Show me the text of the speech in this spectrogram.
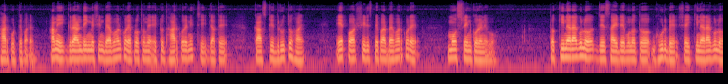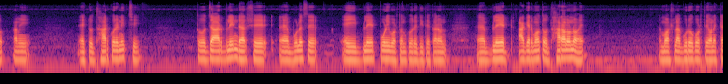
ধার করতে পারেন। আমি গ্রাইন্ডিং মেশিন ব্যবহার করে প্রথমে একটু ধার করে নিচ্ছি যাতে কাজটি দ্রুত হয়। এরপর সিরিজ পেপার ব্যবহার করে মসৃণ করে নেব। তো কিনারাগুলো যে সাইডে মূলত ঘুরবে, সেই কিনারাগুলো আমি একটু ধার করে নিচ্ছি। তো যার ব্লেন্ডার সে বলেছে এই ব্লেড পরিবর্তন করে দিতে, কারণ ব্লেড আগের মতো ধারালো নয়। মশলা গুঁড়ো করতে অনেকটা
